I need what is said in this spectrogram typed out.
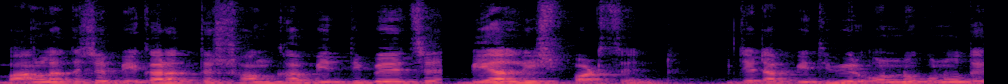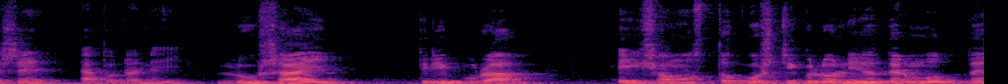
বাংলাদেশে বেকারত্বের সংখ্যা বৃদ্ধি পেয়েছে বিয়াল্লিশ পার্সেন্ট। যেটা পৃথিবীর অন্য কোনো দেশে এতটা নেই। লুসাই ত্রিপুরা, এই সমস্ত গোষ্ঠীগুলো নিজেদের মধ্যে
